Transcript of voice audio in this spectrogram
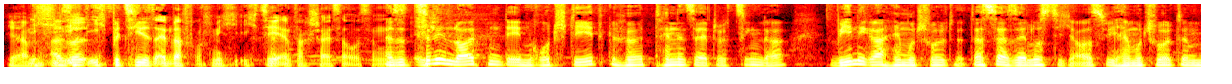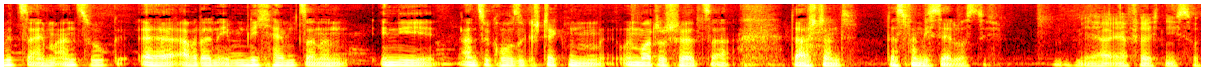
Ja, Ich, also ich, ich beziehe das einfach auf mich. Ich sehe einfach scheiße aus. Also zu den Leuten, denen rot steht, gehört tendenziell durch Zingler weniger Helmut Schulte. Das sah sehr lustig aus, wie Helmut Schulte mit seinem Anzug, äh, aber dann eben nicht Hemd, sondern in die Anzughose gesteckten Motto-Shirt da stand. Das fand ich sehr lustig. Ja, ja, vielleicht nicht so.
